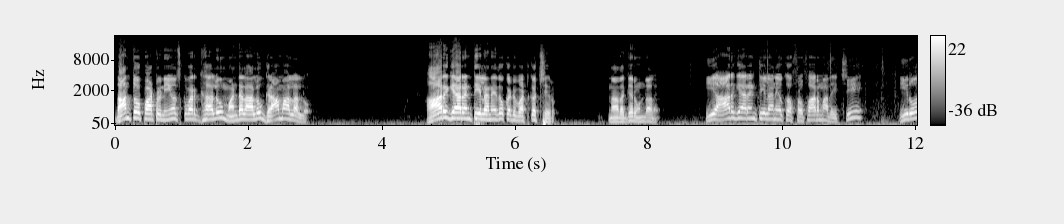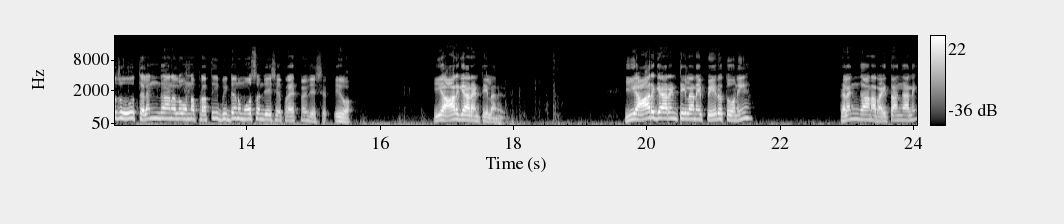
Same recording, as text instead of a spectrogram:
దాంతోపాటు నియోజకవర్గాలు మండలాలు గ్రామాలలో ఆరు గ్యారంటీలు అనేది ఒకటి పట్టుకొచ్చారు. నా దగ్గర ఉండాలి. ఈ ఆరు గ్యారంటీలు అనే ఒక ప్రొఫార్మా తెచ్చి ఈరోజు తెలంగాణలో ఉన్న ప్రతి బిడ్డను మోసం చేసే ప్రయత్నం చేశారు. ఇగో ఈ ఆరు గ్యారంటీలు అనేది. ఈ ఆరు గ్యారంటీలు అనే పేరుతోని తెలంగాణ రైతాంగాన్ని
